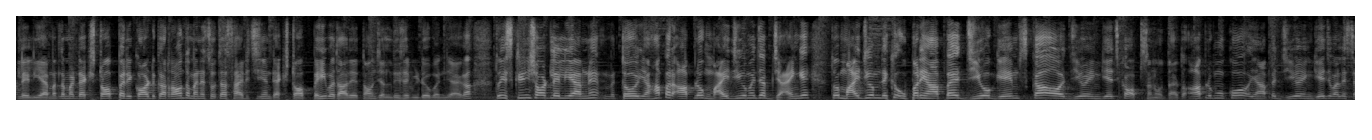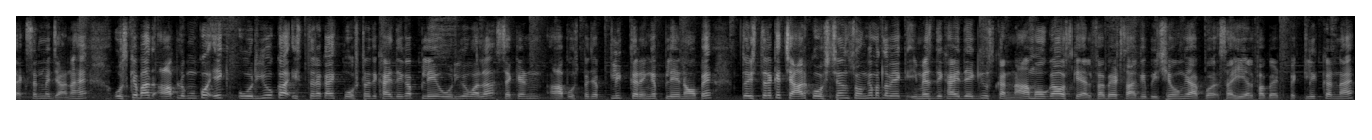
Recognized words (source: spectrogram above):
ले लिया मतलब मैं डेस्कटॉप पर रिकॉर्ड कर रहा हूँ तो मैंने सोचा सारी चीज़ें डेस्कटॉप पर ही बता देता हूँ, जल्दी से वीडियो बन जाएगा। तो स्क्रीन ले लिया हमने। तो यहाँ पर आप लोग माई जियो में जब जाएँगे तो माई जियो में देखिए, ऊपर यहाँ पर जियो गेम्स का और जियो एंगेज का ऑप्शन होता है। तो आप लोगों को यहाँ पे जियो एंगेज वाले सेक्शन में जाना है। उसके बाद आप लोगों को एक ओरियो का इस तरह का एक पोस्टर दिखाई देगा प्ले ओरियो वाला। सेकंड आप उस पर जब क्लिक करेंगे प्ले नाउ पे तो इस तरह के चार क्वेश्चन होंगे। मतलब एक इमेज दिखाई देगी, उसका नाम होगा, उसके अल्फाबेट्स आगे पीछे होंगे, आपको सही अल्फ़ाबेट पर क्लिक करना है।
